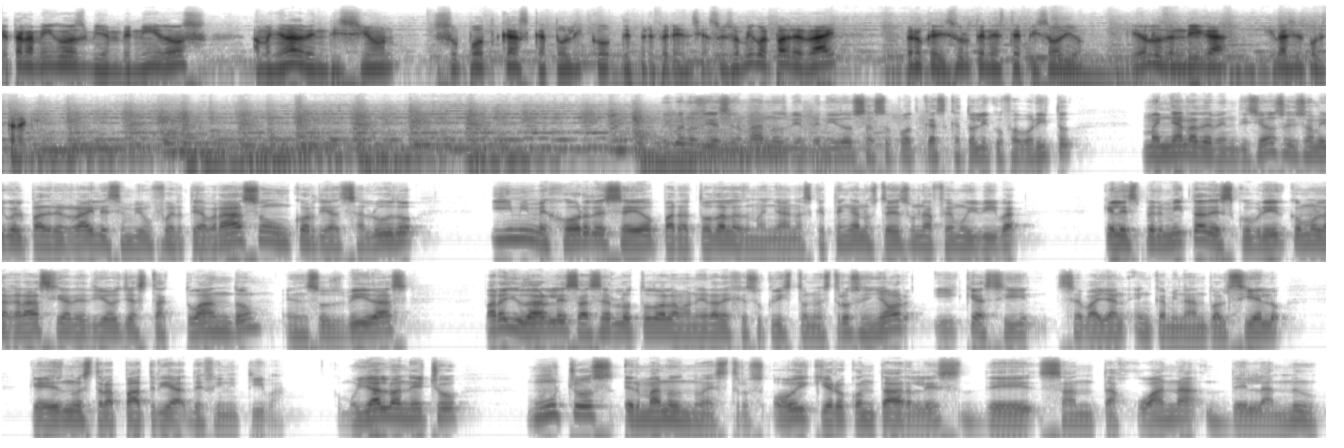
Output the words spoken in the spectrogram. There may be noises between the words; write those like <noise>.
¿Qué tal amigos? Bienvenidos a Mañana de Bendición, su podcast católico de preferencia. Soy su amigo el Padre Ray, espero que disfruten este episodio, que Dios los bendiga y gracias por estar aquí. Muy buenos días hermanos, bienvenidos a su podcast católico favorito, Mañana de Bendición. Soy su amigo el Padre Ray, les envío un fuerte abrazo, un cordial saludo y mi mejor deseo para todas las mañanas, que tengan ustedes una fe muy viva que les permita descubrir cómo la gracia de Dios ya está actuando en sus vidas para ayudarles a hacerlo todo a la manera de Jesucristo nuestro Señor y que así se vayan encaminando al cielo, que es nuestra patria definitiva. Como ya lo han hecho muchos hermanos nuestros, hoy quiero contarles de Santa Juana de Lanú.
